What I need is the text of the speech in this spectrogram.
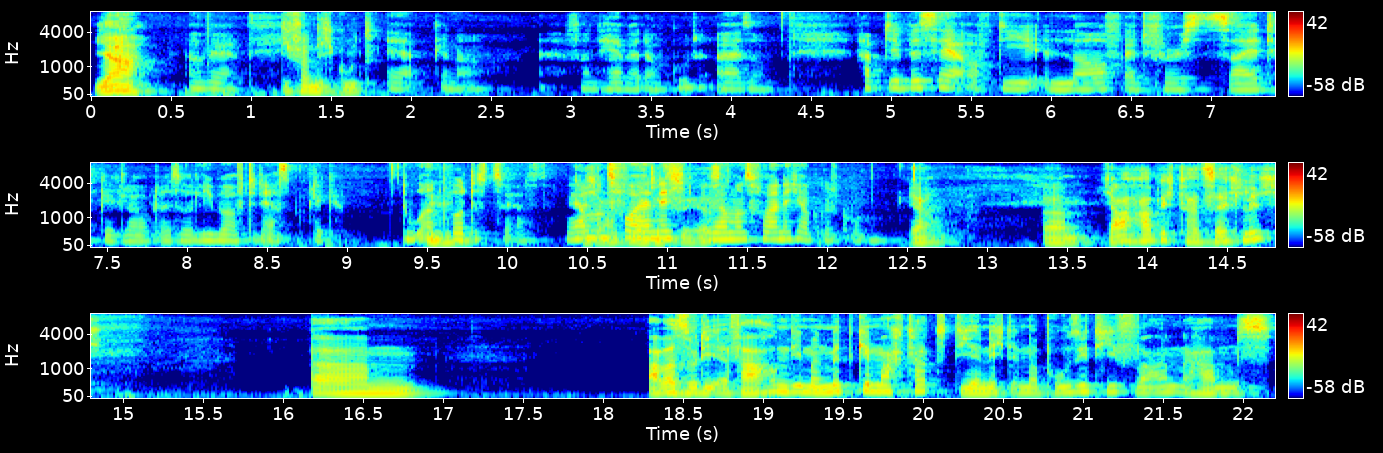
Ja, Okay, die fand ich gut. ja, genau. Fand Herbert auch gut. Also, habt ihr bisher auf die Love at First Sight geglaubt? Also Liebe auf den ersten Blick. Du antwortest zuerst. Wir haben, Mhm. Ich uns vorher nicht, zuerst. wir haben uns vorher nicht abgesprochen. Ja, ähm, ja habe ich tatsächlich. Ähm, aber so die Erfahrungen, die man mitgemacht hat, die ja nicht immer positiv waren, haben es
